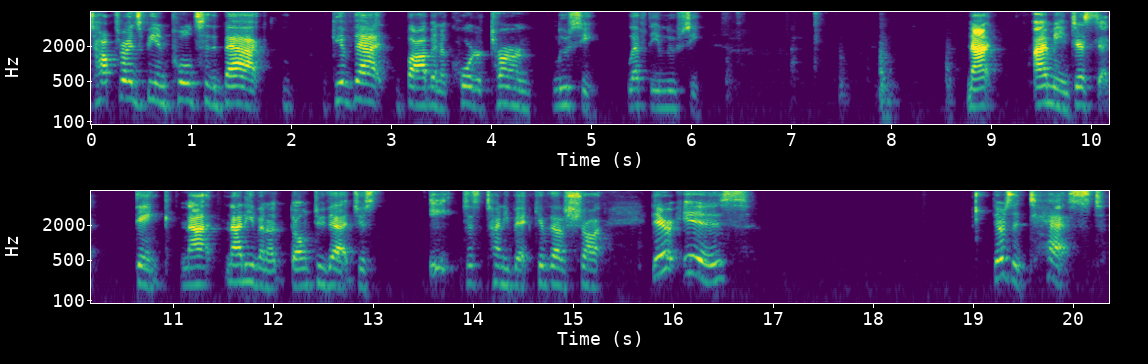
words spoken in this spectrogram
top thread's being pulled to the back, give that bobbin a quarter turn, Lucy, lefty Lucy. Not, I mean, just a dink, not, not even a, don't do that. Just eat, just tiny bit, give that a shot. There is, there's a test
